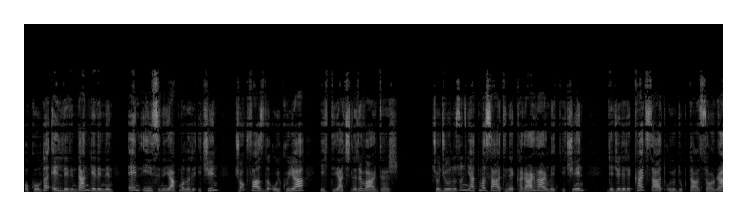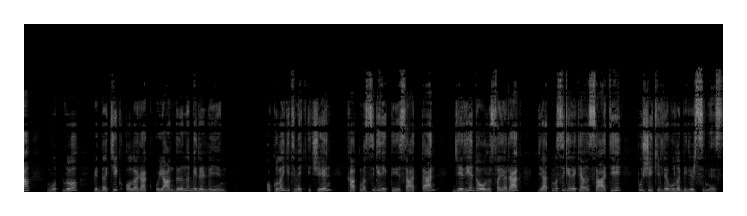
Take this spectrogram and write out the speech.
okulda ellerinden gelenin en iyisini yapmaları için çok fazla uykuya ihtiyaçları vardır. Çocuğunuzun yatma saatine karar vermek için geceleri kaç saat uyuduktan sonra mutlu ve dakik olarak uyandığını belirleyin. Okula gitmek için kalkması gerektiği saatten geriye doğru sayarak yatması gereken saati bu şekilde bulabilirsiniz.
